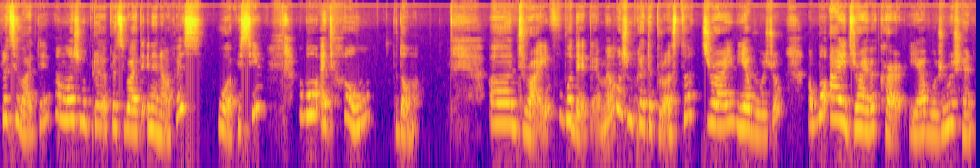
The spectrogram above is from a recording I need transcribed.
працювати. Ми можемо працювати in an office у офісі, або at home вдома. Drive водити. Ми можемо казати просто drive, я вожу, або I drive a car, я вожу машину.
